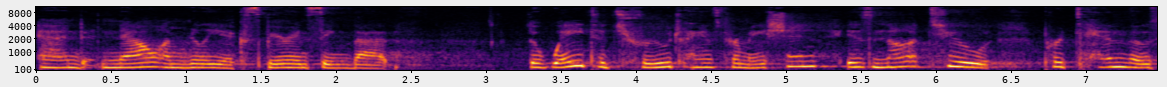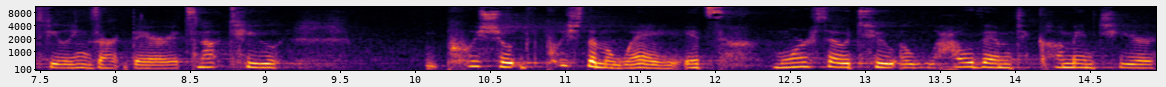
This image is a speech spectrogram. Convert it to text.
And now I'm really experiencing that the way to true transformation is not to pretend those feelings aren't there. It's not to push push them away. It's more so to allow them to come into your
